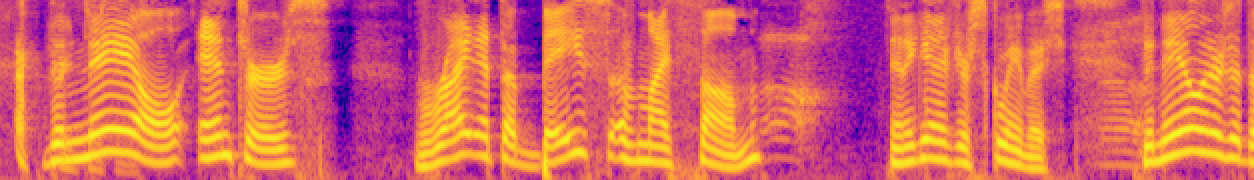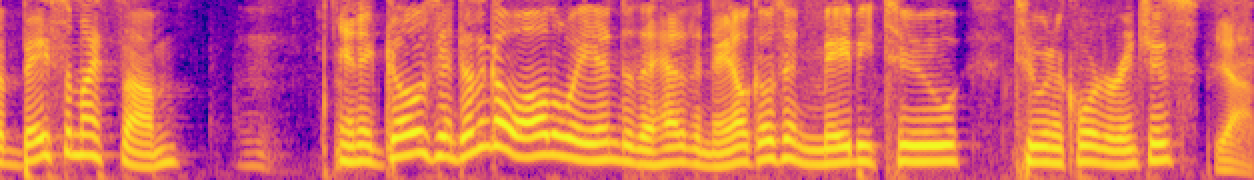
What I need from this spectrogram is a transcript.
the nail enters right at the base of my thumb. And again, if you're squeamish, the nail enters at the base of my thumb. And it goes in, doesn't go all the way into the head of the nail, it goes in maybe two, two and a quarter inches Yeah.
